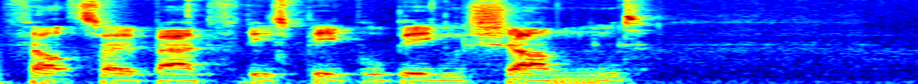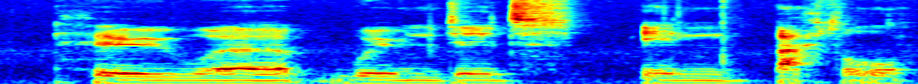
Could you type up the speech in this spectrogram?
felt so bad for these people being shunned who were wounded in battle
